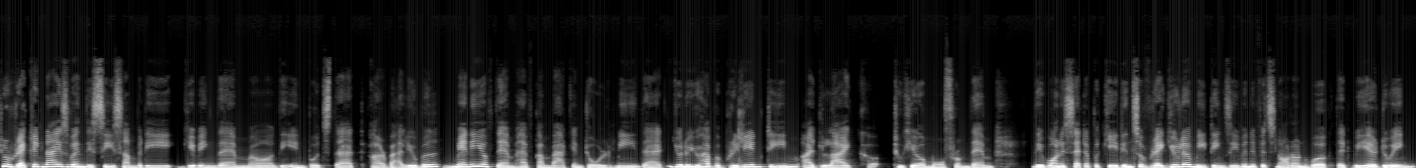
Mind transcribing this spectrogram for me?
to recognize when they see somebody giving them uh, the inputs that are valuable. Many of them have come back and told me that, you know, you have a brilliant team. I'd like to hear more from them. They want to set up a cadence of regular meetings, even if it's not on work that we are doing,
